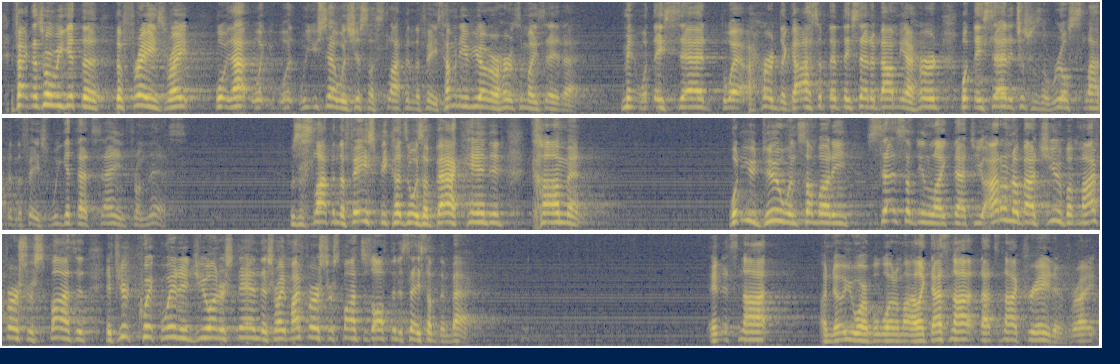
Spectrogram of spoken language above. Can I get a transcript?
In fact, that's where we get the, the phrase, right? Boy, that, what, what, you said was just a slap in the face. How many of you ever heard somebody say that? Man, what they said, the way I heard the gossip that they said about me, I heard what they said, it just was a real slap in the face. We get that saying from this. It was a slap in the face because it was a backhanded comment. What do you do when somebody says something like that to you? I don't know about you, but my first response, is if you're quick witted, you understand this, right? My first response is often to say something back. And it's not, I know you are, but what am I? Like, that's not, that's not creative, right?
